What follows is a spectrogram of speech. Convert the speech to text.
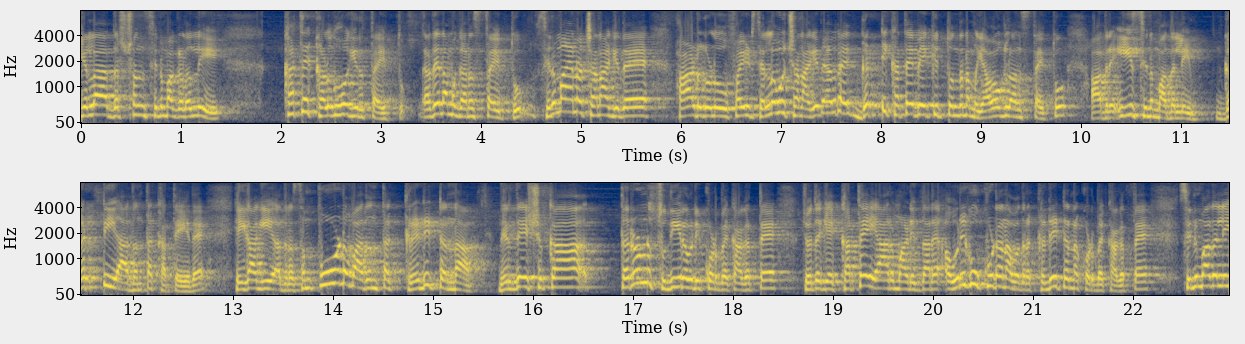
ಕೆಲ ದರ್ಶನ್ ಸಿನಿಮಾಗಳಲ್ಲಿ ಕತೆ ಕಳೆದು ಹೋಗಿರ್ತಾ ಇತ್ತು. ಅದೇ ನಮಗೆ ಅನಿಸ್ತಾ ಇತ್ತು. ಸಿನಿಮಾ ಏನೋ ಚೆನ್ನಾಗಿದೆ, ಹಾಡುಗಳು, ಫೈಟ್ಸ್ ಎಲ್ಲವೂ ಚೆನ್ನಾಗಿದೆ, ಆದರೆ ಗಟ್ಟಿ ಕತೆ ಬೇಕಿತ್ತು ಅಂತ ನಮಗೆ ಯಾವಾಗಲೂ ಅನಿಸ್ತಾ ಇತ್ತು. ಆದರೆ ಈ ಸಿನಿಮಾದಲ್ಲಿ ಗಟ್ಟಿಯಾದಂಥ ಕತೆ ಇದೆ. ಹೀಗಾಗಿ ಅದರ ಸಂಪೂರ್ಣವಾದಂಥ ಕ್ರೆಡಿಟನ್ನು ನಿರ್ದೇಶಕ ತರುಣ್ ಸುಧೀರ್ ಅವರಿಗೆ ಕೊಡಬೇಕಾಗತ್ತೆ. ಜೊತೆಗೆ ಕತೆ ಯಾರು ಮಾಡಿದ್ದಾರೆ, ಅವರಿಗೂ ಕೂಡ ನಾವು ಅದರ ಕ್ರೆಡಿಟ್ ಅನ್ನು ಕೊಡಬೇಕಾಗತ್ತೆ. ಸಿನಿಮಾದಲ್ಲಿ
